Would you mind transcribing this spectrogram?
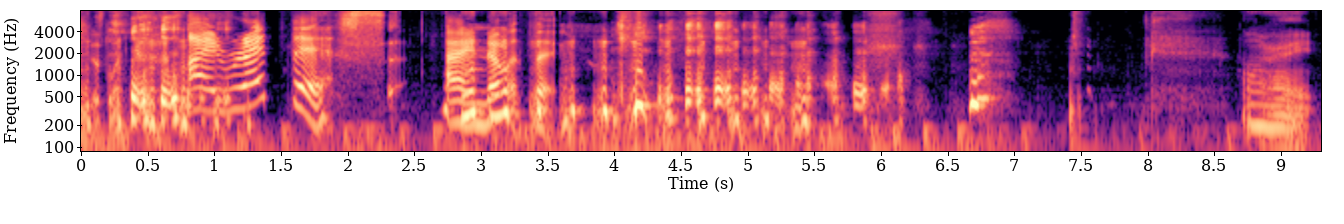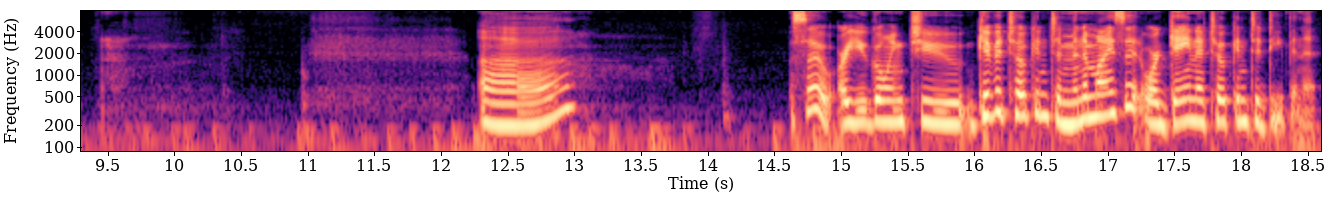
Like, I read this. I know a thing. All right. Uh. So, are you going to give a token to minimize it or gain a token to deepen it?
